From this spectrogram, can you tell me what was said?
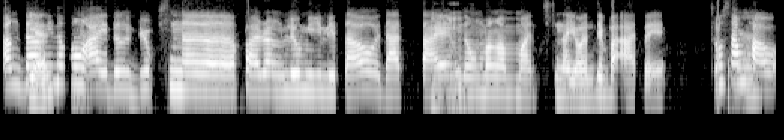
ang dami Yes. na pong idol groups na parang lumilitaw that time Mhm. nung mga months na yon 'di ba ate so somehow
